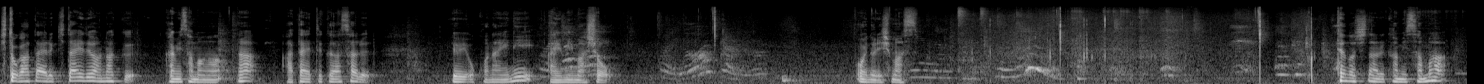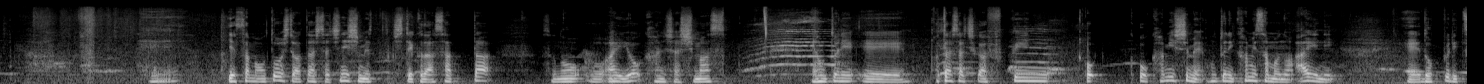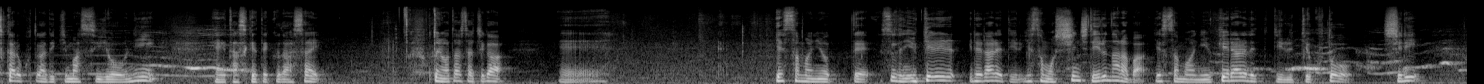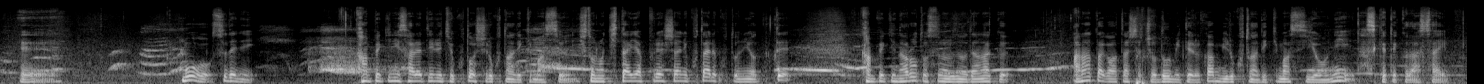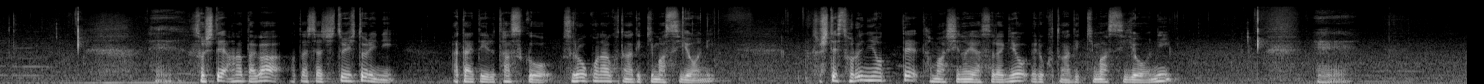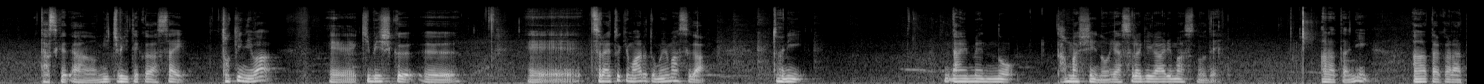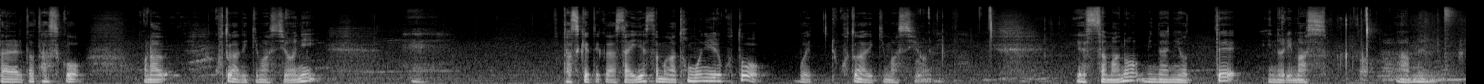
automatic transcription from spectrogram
人が与える期待ではなく神様が与えてくださる良い行いに歩みましょう。お祈りします。天の地なる神様イエス様を通して私たちに示してくださったその愛を感謝します。本当に、え私たちが福音をかみしめ本当に神様の愛に、えどっぷり浸かることができますように、え助けてください。本当に私たちが、えイエス様によってすでに受け入れられているイエス様を信じているならばイエス様に受け入れられているということを知り、えもうすでに完璧にされているということを知ることができますように人の期待やプレッシャーに応えることによって完璧になろうとするのではなくあなたが私たちをどう見ているか見ることができますように助けてください、えそしてあなたが私たち一人一人に与えているタスクをそれを行うことができますように。そしてそれによって魂の安らぎを得ることができますように、えー、助けあの導いてください。時には、えー、厳しく、えー、辛い時もあると思いますが本当に内面の魂の安らぎがありますのであなたにあなたから与えられたタスクを行うことができますように、助けてください。イエス様が共にいることを覚えることができますように。イエス様の皆によって祈ります。アーメン。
